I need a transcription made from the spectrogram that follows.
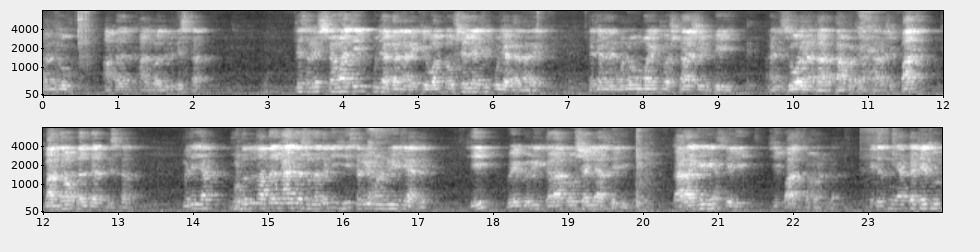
बंधू आपल्याला आजूबाजूला दिसतात. ते सगळे श्रमाची पूजा करणारे किंवा कौशल्याची पूजा करणारे. त्याच्यामध्ये मनोमय त्वष्टा शिल्पी आणि सुवर्णकार तांबटकार असे पाच बांधव आपल्याला त्यात दिसतात. म्हणजे या फोटोतून आपल्याला काय दर्शन जातं की ही सगळी मंडळी जी आहे ही वेगवेगळी कला कौशल्य असलेली कारागिरी असलेली ही पाच भावंड. याच्यातून या कथेतून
